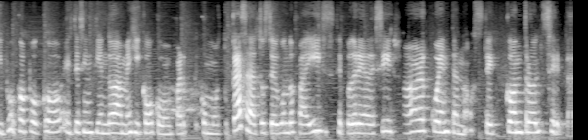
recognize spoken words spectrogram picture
y poco a poco estés sintiendo a México como, par- como tu casa, tu segundo país, se podría decir. Ahora cuéntanos de Control Z.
